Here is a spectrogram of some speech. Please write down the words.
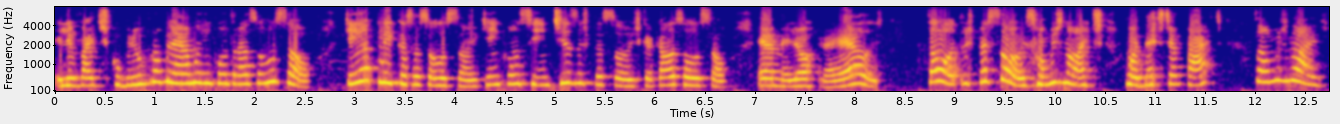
Ele vai descobrir o problema e encontrar a solução. Quem aplica essa solução e quem conscientiza as pessoas que aquela solução é a melhor para elas são outras pessoas, somos nós. Modéstia à parte, somos nós.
